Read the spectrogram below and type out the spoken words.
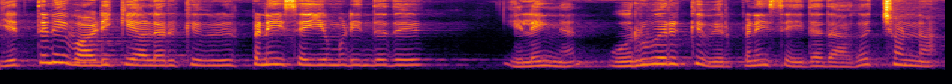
எத்தனை வாடிக்கையாளருக்கு விற்பனை செய்ய முடிந்தது? இளைஞன் ஒருவருக்கு விற்பனை செய்ததாக சொன்னான்.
